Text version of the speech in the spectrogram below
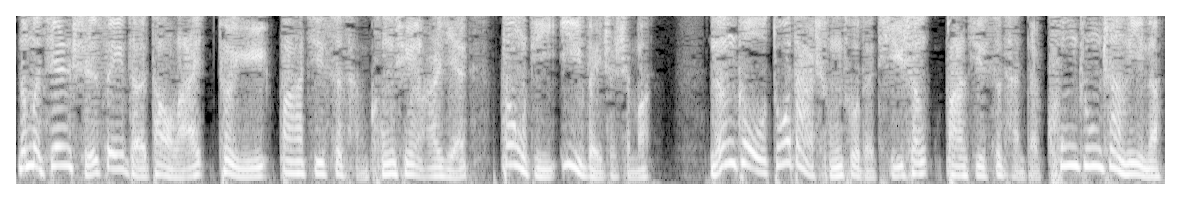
那么歼十 C 的到来对于巴基斯坦空军而言，到底意味着什么？能够多大程度的提升巴基斯坦的空中战力呢？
